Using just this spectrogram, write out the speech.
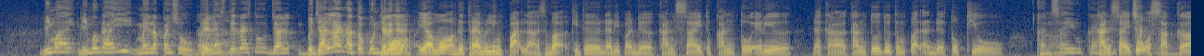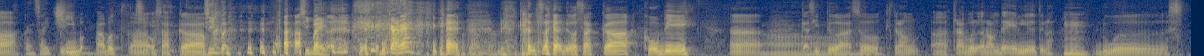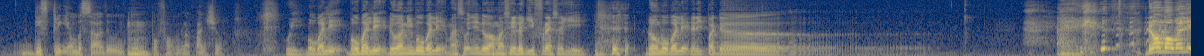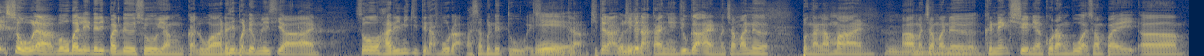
Lima, lima belah hari main lapan show Balance the rest tu jal, berjalan ataupun jalan-jalan? yeah, more of the travelling part lah sebab kita daripada Kansai to Kanto area. Dan Kanto tu tempat ada Tokyo. Kansai bukan Kansai tu Cak- Osaka. Kansai Pin. Chiba apa uh, Osaka. Cibai Cibai Bukan eh kan. Bukan, bukan, Kansai ada Osaka, Kobe. Ha, kat situ lah. So kita orang uh, travel around the area tu lah. Mhm. Dua distrik yang besar tu untuk Mhm. perform 8 show. Wih, baru balik. Baru balik. Diorang ni baru balik. Maksudnya diorang masih lagi fresh lagi. diorang baru balik daripada... diorang baru balik show lah. Baru balik daripada show yang kat luar. Daripada Malaysia kan. So, hari ni kita nak borak pasal benda tu. Actually, Yeah. kita nak kita nak Boleh. kita nak tanya juga kan macam mana pengalaman, hmm. uh, macam mana connection yang korang buat sampai uh,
